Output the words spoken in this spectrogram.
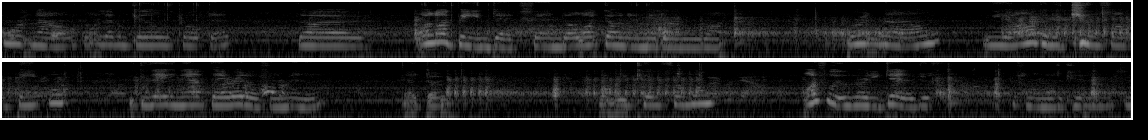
Right now, I've got 11 kills, 12 deaths. So, I like beating deaths and I like going in the middle and all that. Right now, we are to kill some people because they're to have their off in a minute. They don't let me kill someone. I thought it was already dead, I just, just wanted to kill. So,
